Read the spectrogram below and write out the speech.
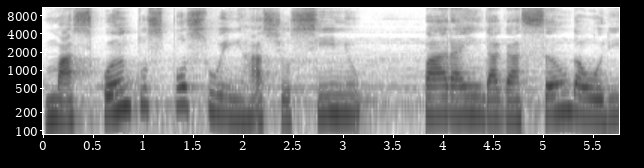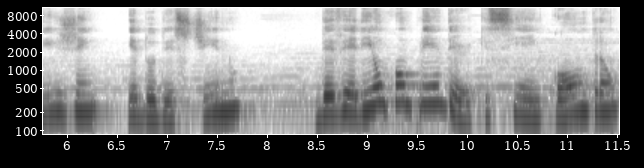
mas quantos possuem raciocínio para a indagação da origem e do destino, deveriam compreender que se encontram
